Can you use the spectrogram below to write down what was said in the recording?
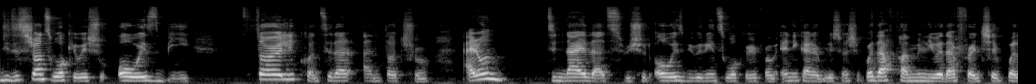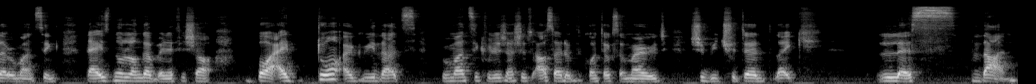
the decision to walk away should always be thoroughly considered and thought through. I don't deny that we should always be willing to walk away from any kind of relationship, whether family, whether friendship, whether romantic, that is no longer beneficial. But I don't agree that romantic relationships outside of the context of marriage should be treated like less than.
